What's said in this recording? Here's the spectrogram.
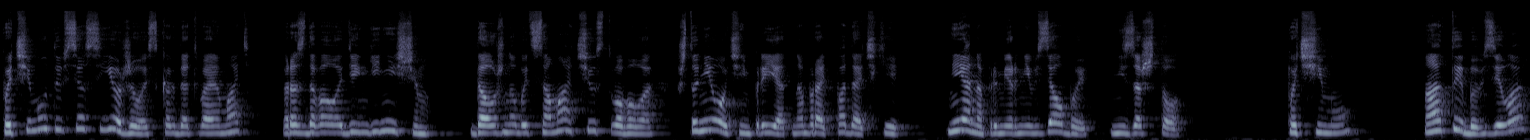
Почему ты все съежилась, когда твоя мать раздавала деньги нищим. Должно быть, сама чувствовала, что не очень приятно брать подачки. Я, например, не взял бы ни за что. «Почему?» «А ты бы взяла?»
